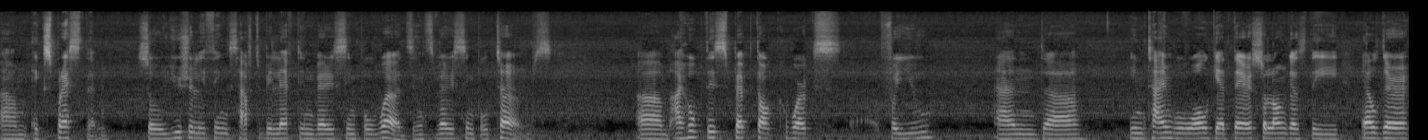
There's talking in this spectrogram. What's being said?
um, express them. So usually things have to be left in very simple words, in very simple terms. Um, I hope this pep talk works for you, and uh, in time we'll all get there so long as the elder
